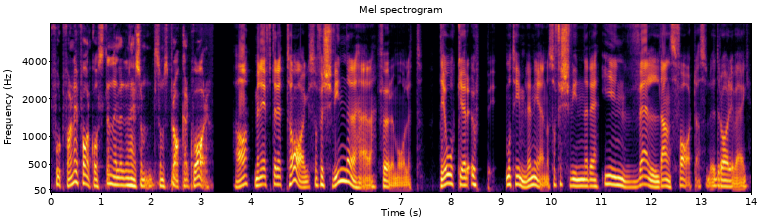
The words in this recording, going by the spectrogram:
Fortfarande är farkosten, eller den här som, som sprakar, kvar. Ja, men efter ett tag så försvinner det här föremålet. Det åker upp mot himlen igen och så försvinner det i en väldans fart. Alltså, det drar iväg.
